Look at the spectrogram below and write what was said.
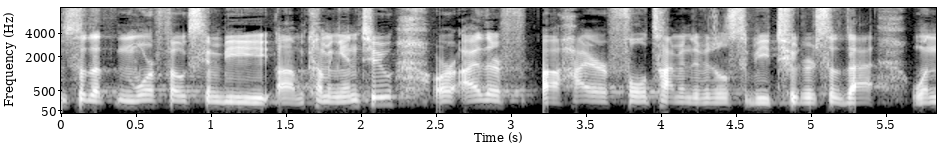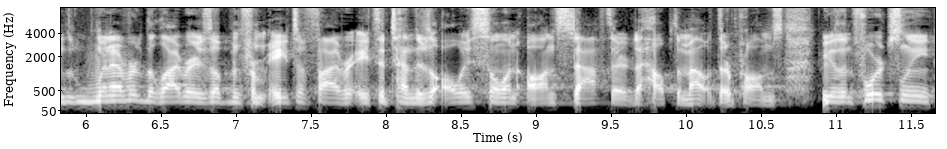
so that more folks can be um, coming into, or either uh, hire full-time individuals to be tutors so that when, whenever the library is open from 8 to 5 or 8 to 10, there's always someone on staff there to help them out with their problems. Because unfortunately,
